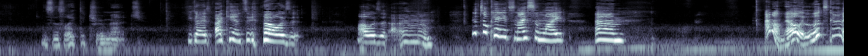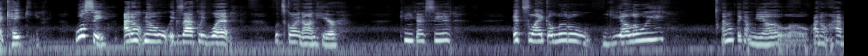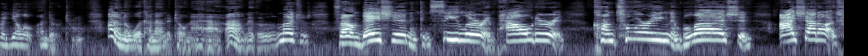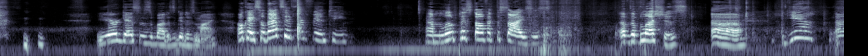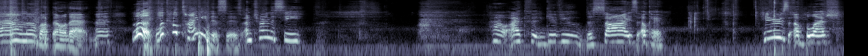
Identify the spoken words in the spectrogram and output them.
this is like the true match. You guys, I can't see. How is it? How is it? I don't know. It's okay. It's nice and light. Um, I don't know. It looks kind of cakey. We'll see. I don't know exactly what what's going on here. Can you guys see it? It's like a little yellowy. I don't think I'm yellow. I don't have a yellow undertone. I don't know what kind of undertone I have. I don't know. Much foundation and concealer and powder and contouring and blush and eyeshadow. Your guess is about as good as mine. Okay, so that's it for Fenty. I'm a little pissed off at the sizes of the blushes. Uh, yeah, I don't know about all that. Uh, look, look how tiny this is. I'm trying to see how I could give you the size. Okay, here's a blush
